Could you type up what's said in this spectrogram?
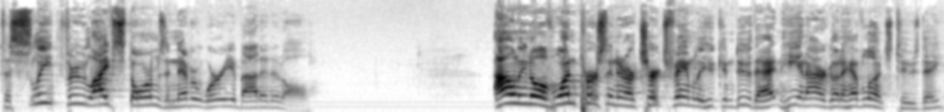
To sleep through life storms and never worry about it at all. I only know of one person in our church family who can do that, and he and I are going to have lunch Tuesday.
